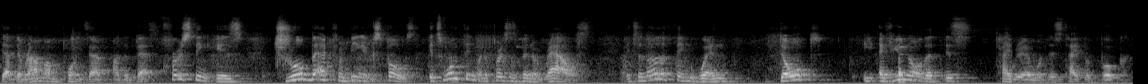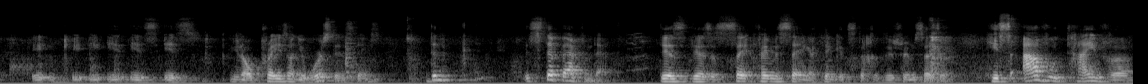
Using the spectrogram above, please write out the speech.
that the Rambam points out are the best. First thing is draw back from being exposed. It's one thing when a person's been aroused. It's another thing when don't, if you know that this type of or this type of book is, is you know, preys on your worst instincts, then step back from that. There's, there's a say, famous saying, I think it's the Chiddushei HaRim says it, his avu taiva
